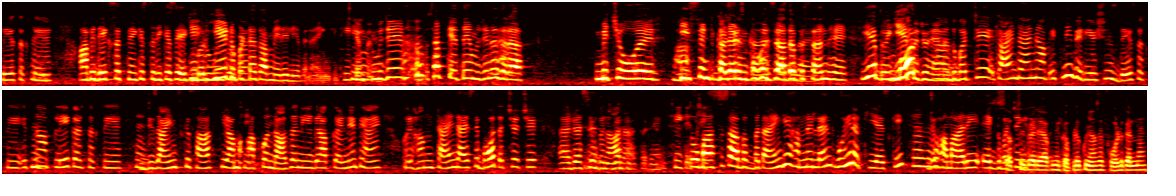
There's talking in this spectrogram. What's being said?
दे सकते हैं। आप ये देख सकते हैं किस तरीके से एक ये, ये दुपट्टा तो आप मेरे लिए बनाएँगी ठीक है? मुझे सब कहते हैं मुझे ना जरा मिच्योर डिसेंट कलर्स बहुत ज़्यादा पसंद हैं। ये तो ये तो जो है ना। दुपट्टे टाइम टाइम में आप इतनी वेरिएशंस दे सकते हैं इतना आप प्ले कर सकते हैं डिज़ाइन के साथ कि आप, आपको अंदाज़ा नहीं है अगर आप करने पे आए और हम टाइम डाई से बहुत अच्छे अच्छे ड्रेसेस बना बना सकते हैं। हैं ठीक है, तो मास्टर साहब अब बताएँगे हमने लेंथ वही रखी है इसकी जो हमारी एक दुपट्टे सबसे पहले आपने कपड़े को यहाँ से फोल्ड करना है।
